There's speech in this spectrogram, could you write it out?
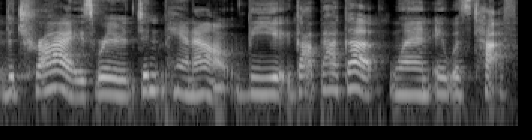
the tries where it didn't pan out, the got back up when it was tough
